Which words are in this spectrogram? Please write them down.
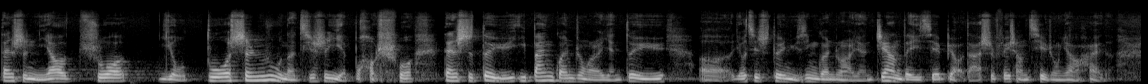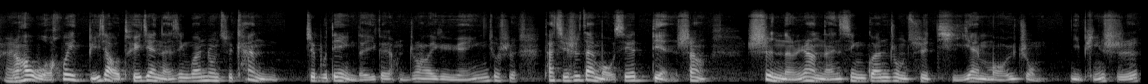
但是你要说有多深入呢？其实也不好说。但是对于一般观众而言，对于呃，尤其是对女性观众而言，这样的一些表达是非常切中要害的。然后我会比较推荐男性观众去看这部电影的一个很重要的一个原因，就是它其实，在某些点上是能让男性观众去体验某一种你平时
